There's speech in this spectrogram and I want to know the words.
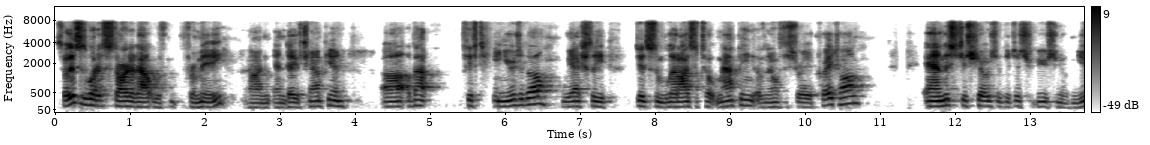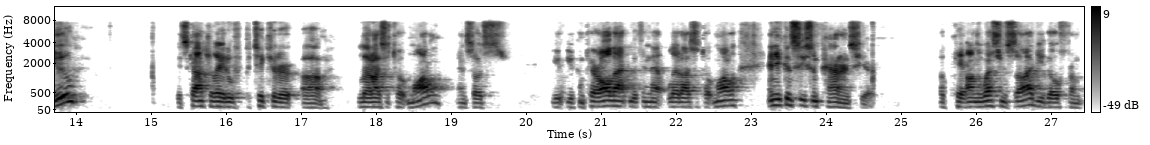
So this is what it started out with for me uh, and Dave Champion uh, about 15 years ago. We actually did some lead isotope mapping of the North Australia craton. And this just shows you the distribution of mu. It's calculated with a particular uh, lead isotope model. And so it's you, you compare all that within that lead isotope model, and you can see some patterns here. Okay, on the western side, you go from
